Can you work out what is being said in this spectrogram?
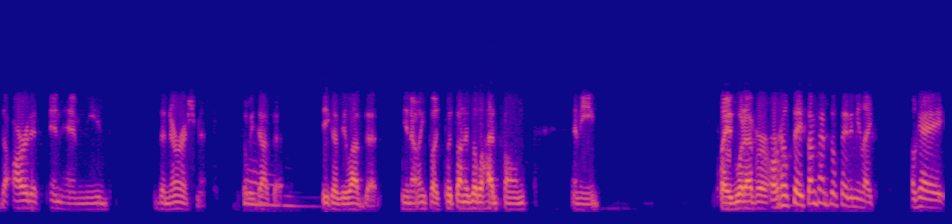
the artist in him needs the nourishment. So he does it Mm. because he loves it. You know, he like puts on his little headphones and he plays whatever, or he'll say, sometimes he'll say to me like, okay,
